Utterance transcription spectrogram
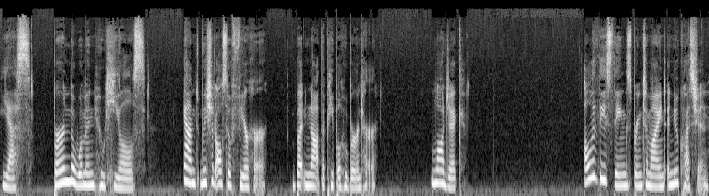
Yes, burn the woman who heals. And we should also fear her, but not the people who burned her. Logic. All of these things bring to mind a new question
